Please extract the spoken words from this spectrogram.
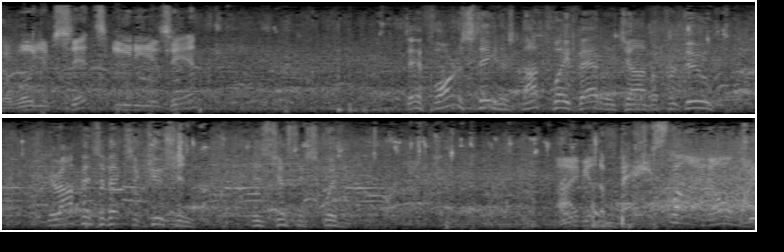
So Williams sits. Edey is in. Florida State has not played badly, John, but Purdue, their offensive execution is just exquisite. Ivey on the baseline. Oh my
